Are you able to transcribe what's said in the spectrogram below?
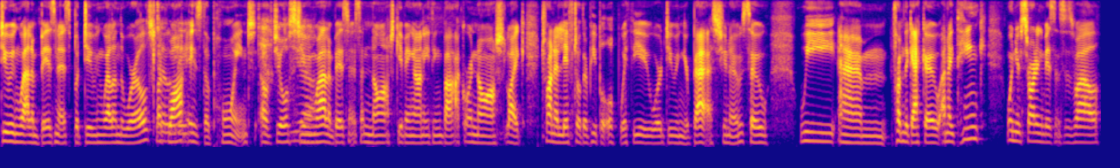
doing well in business, but doing well in the world. Like, what Totally. is the point of just Yeah. doing well in business and not giving anything back or not like trying to lift other people up with you or doing your best, you know? So we, um, from the get go, and I think when you're starting a business as well,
